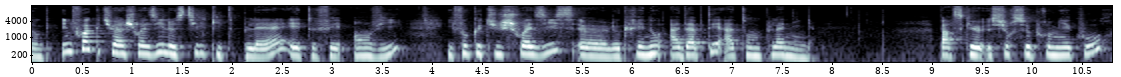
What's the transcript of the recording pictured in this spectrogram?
Donc une fois que tu as choisi le style qui te plaît et te fait envie, il faut que tu choisisses euh, le créneau adapté à ton planning. Parce que sur ce premier cours,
